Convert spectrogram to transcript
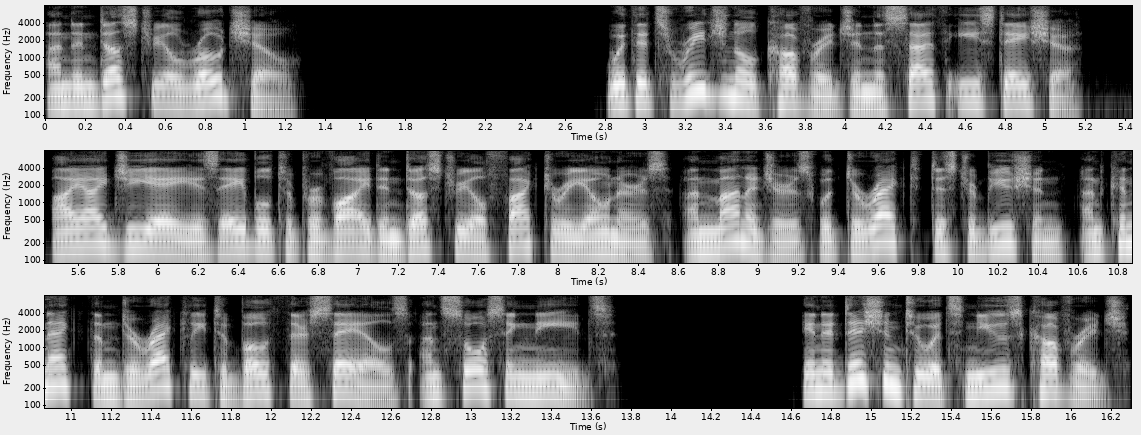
and Industrial Roadshow. With its regional coverage in the Southeast Asia, IIGA is able to provide industrial factory owners and managers with direct distribution and connect them directly to both their sales and sourcing needs. In addition to its news coverage,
